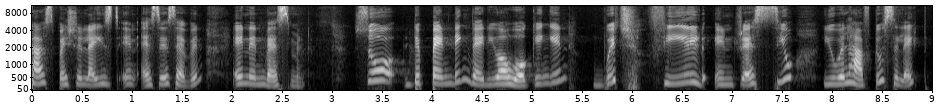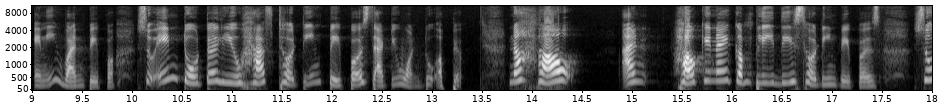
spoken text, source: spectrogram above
have specialized in SA7 in investment. So depending where you are working in, which field interests you, you will have to select any one paper. So in total, you have 13 papers that you want to appear. Now how and how can I complete these 13 papers? So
